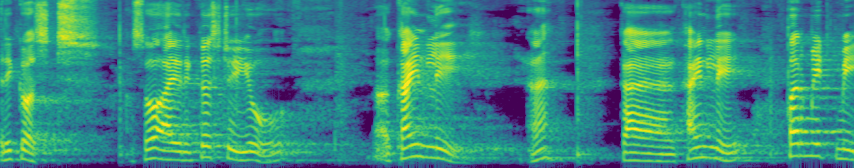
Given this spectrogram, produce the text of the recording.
request so i request you uh, kindly uh, kindly permit me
